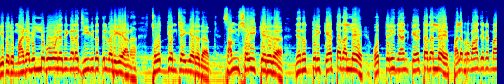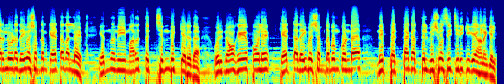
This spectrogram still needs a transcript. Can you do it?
ഇതൊരു മഴവില്ല് പോലെ നിങ്ങളുടെ ജീവിതത്തിൽ വരികയാണ്. ചോദ്യം ചെയ്യരുത്. സംശയിക്കരുത്. ഞാൻ ഒത്തിരി കേട്ടതല്ലേ? ഒത്തിരി ഞാൻ കേട്ടതല്ലേ? പല പ്രവാചകന്മാരിലൂടെ ദൈവശബ്ദം കേട്ടതല്ലേ? എന്ന് നീ മറുത്ത് ചിന്തിക്കരുത്. ഒരു നോഹയെ പോലെ കേട്ട ദൈവശബ്ദവും കൊണ്ട് നീ പെട്ടകത്തിൽ വിശ്വസിച്ചിരിക്കുകയാണെങ്കിൽ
